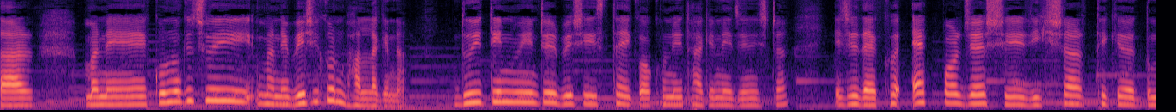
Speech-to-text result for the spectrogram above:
তার মানে কোনো কিছুই মানে বেশিক্ষণ ভালো লাগে না। দুই তিন মিনিটের বেশি স্থায়ী কখনোই থাকে না এই জিনিসটা। এই যে দেখো, এক পর্যায়ে সে রিক্সার থেকে একদম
